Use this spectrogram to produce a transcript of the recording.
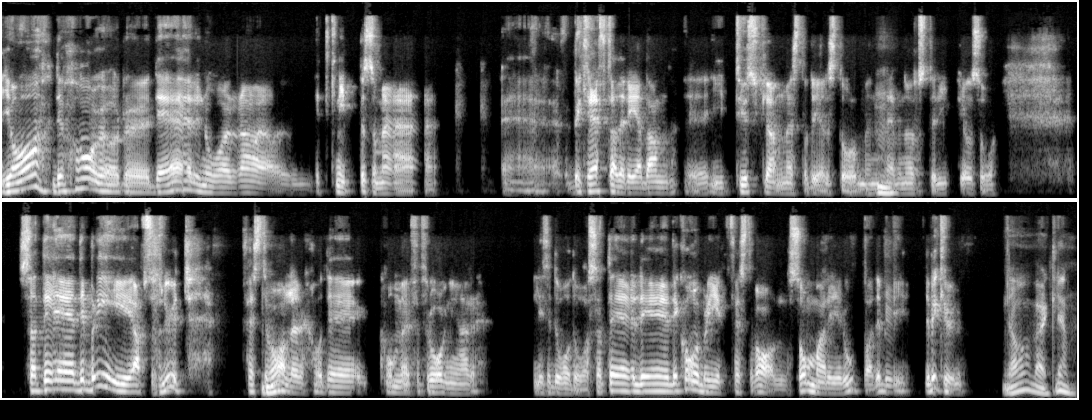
Ja, det, har, det är några, ett knippe som är eh, bekräftade redan eh, i Tyskland mestadels då, men mm. även Österrike och så. Så det, det blir absolut festivaler mm. och det kommer förfrågningar lite då och då. Så det, det, det kommer bli festival, sommar i Europa. Det blir, det blir kul. Ja, verkligen.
